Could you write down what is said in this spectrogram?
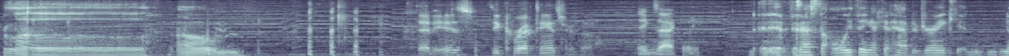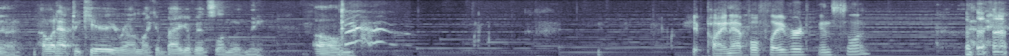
blah, um, That is the correct answer, though. Exactly. If that's the only thing I could have to drink, no, I would have to carry around like a bag of insulin with me. Um, Get pineapple flavored insulin. I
